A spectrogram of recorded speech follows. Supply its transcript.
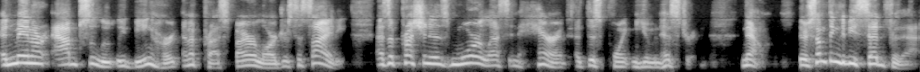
And men are absolutely being hurt and oppressed by our larger society, as oppression is more or less inherent at this point in human history. Now, there's something to be said for that,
